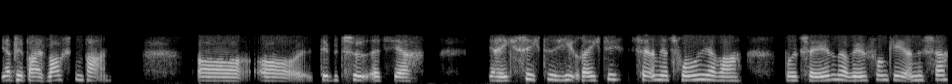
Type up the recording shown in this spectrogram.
Jeg blev bare et voksen barn. Og, og det betød, at jeg, jeg ikke sigtede helt rigtigt. Selvom jeg troede, jeg var både talende og velfungerende, så,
